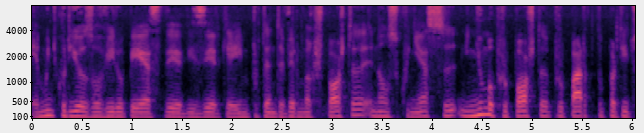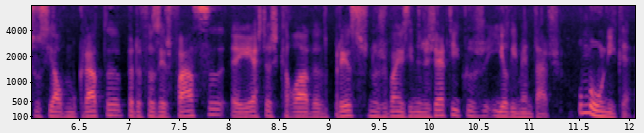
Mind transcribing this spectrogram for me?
É muito curioso ouvir o PSD dizer que é importante haver uma resposta. Não se conhece nenhuma proposta por parte do Partido Social Democrata para fazer face a esta escalada de preços nos bens energéticos e alimentares. Uma única.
